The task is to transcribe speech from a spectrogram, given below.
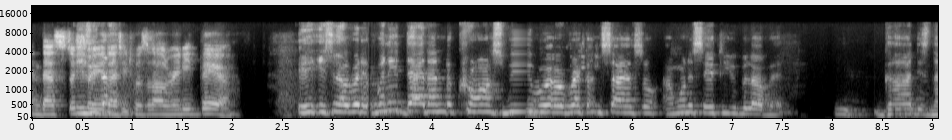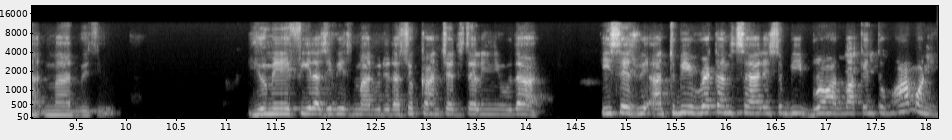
And that's to show you that it was already there. It's already, when he died on the cross, we were reconciled. So I want to say to you, beloved, God is not mad with you. You may feel as if he's mad with you. That's your conscience telling you that. He says we are to be reconciled is to be brought back into harmony.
